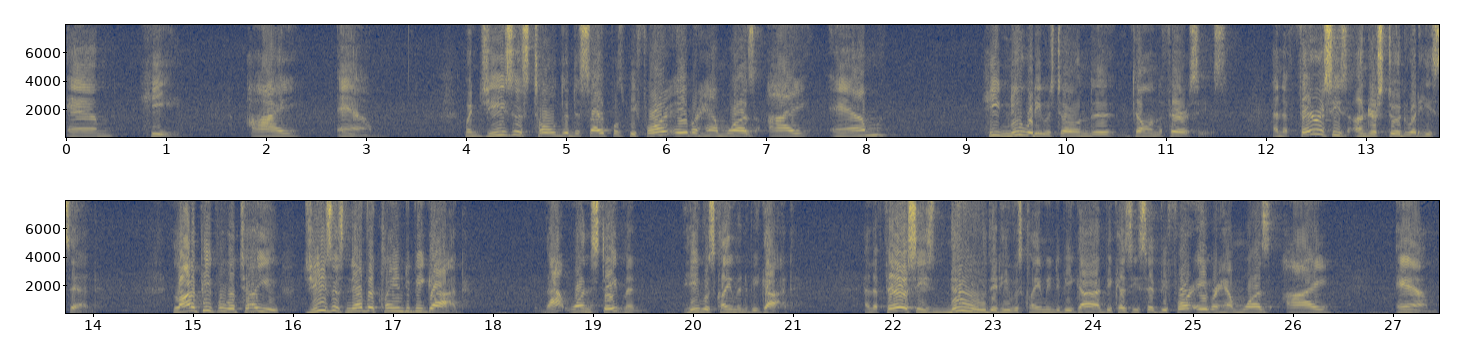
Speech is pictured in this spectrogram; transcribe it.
am He. I am. When Jesus told the disciples, before Abraham was, I am, he knew what he was telling the, telling the Pharisees. And the Pharisees understood what he said. A lot of people will tell you, Jesus never claimed to be God. That one statement, he was claiming to be God. And the Pharisees knew that he was claiming to be God because he said, Before Abraham was, I am.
